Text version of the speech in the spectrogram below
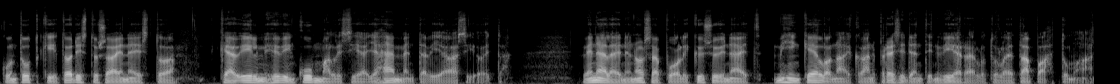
Kun tutkii todistusaineistoa, käy ilmi hyvin kummallisia ja hämmentäviä asioita – Venäläinen osapuoli kysyi näet, mihin kellonaikaan presidentin vierailu tulee tapahtumaan.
